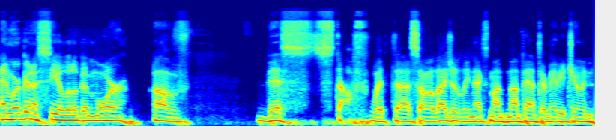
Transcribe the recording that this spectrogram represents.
And we're going to see a little bit more of this stuff with uh, so allegedly next month, month after maybe June,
